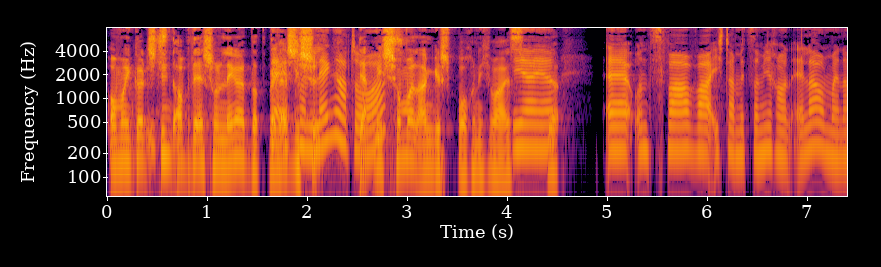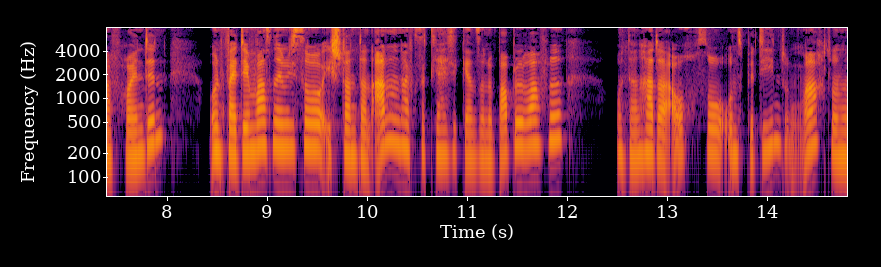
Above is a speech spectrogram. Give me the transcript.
Oh mein Gott, stimmt, aber der ist schon länger dort. Der hat ist mich schon länger Der hat dort. mich schon mal angesprochen, ich weiß. Ja, ja. Äh, und zwar war ich da mit Samira und Ella und meiner Freundin. Und bei dem war es nämlich so, ich stand dann an und habe gesagt, ja, ich hätte gerne so eine Bubble-Waffel. Und dann hat er auch so uns bedient und gemacht. Und dann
